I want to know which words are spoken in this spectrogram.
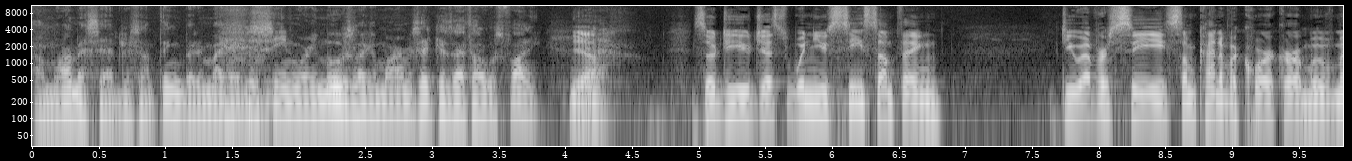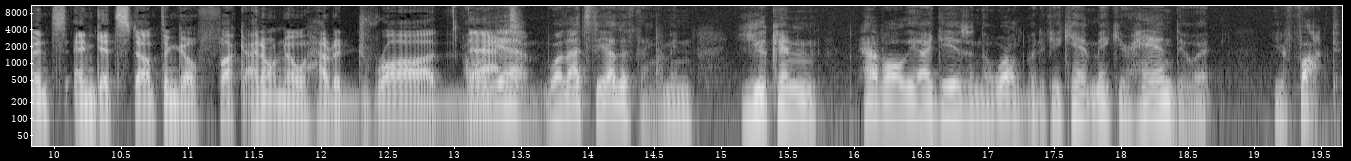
a marmoset or something, but it might have a scene where he moves like a marmoset because I thought it was funny. Yeah. So do you just when you see something do you ever see some kind of a quirk or a movement and get stumped and go, "Fuck, I don't know how to draw oh, that." Oh yeah. Well, that's the other thing. I mean, you can have all the ideas in the world, but if you can't make your hand do it, you're fucked.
